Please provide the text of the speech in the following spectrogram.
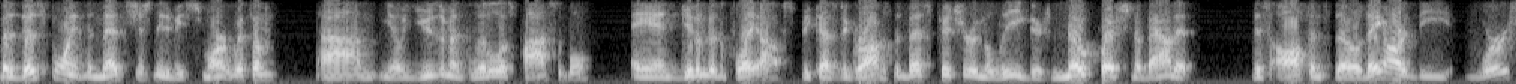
But at this point, the Mets just need to be smart with them. Um, you know, use them as little as possible and get them to the playoffs because deGrom's the best pitcher in the league. There's no question about it. this offense, though, they are the worst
